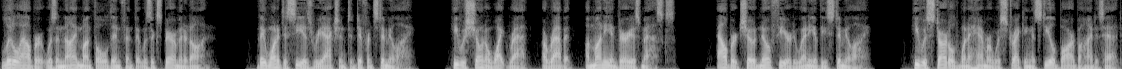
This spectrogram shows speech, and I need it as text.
Little Albert was a nine month old infant that was experimented on. They wanted to see his reaction to different stimuli. He was shown a white rat, a rabbit, a money, and various masks. Albert showed no fear to any of these stimuli. He was startled when a hammer was striking a steel bar behind his head.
